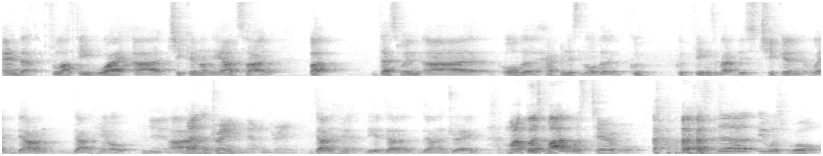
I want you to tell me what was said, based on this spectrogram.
And that fluffy white uh, chicken on the outside. But that's when uh, all the happiness and all the good good things about this chicken went down downhill, Yeah, uh, down the drain, down the drain. down yeah down down the drain. My first bite was terrible because the it was raw.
